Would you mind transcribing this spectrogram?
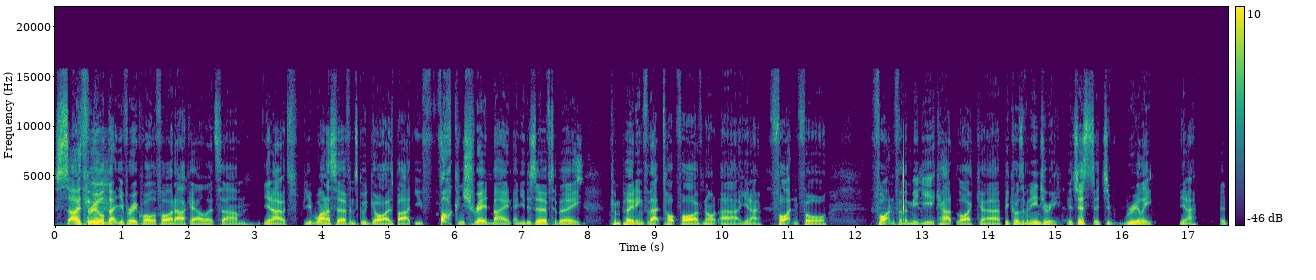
so thrilled that you've requalified, Arkal. It's um, you know, it's you one of surfing's good guys, but you fucking shred, mate, and you deserve to be competing for that top five, not uh, you know, fighting for fighting for the mid year cut like uh, because of an injury. It's just it's really, you know, it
